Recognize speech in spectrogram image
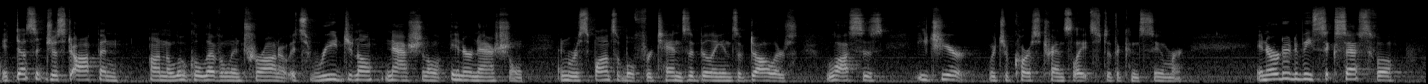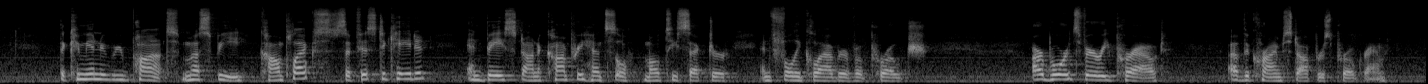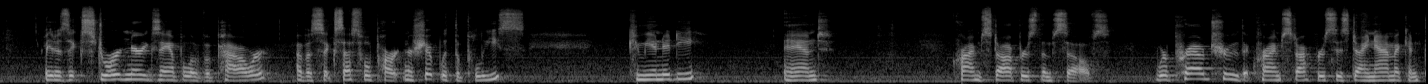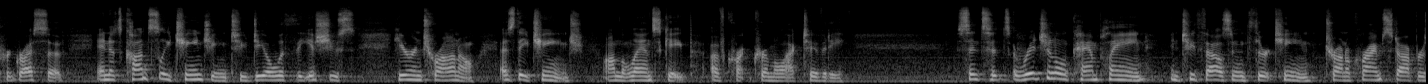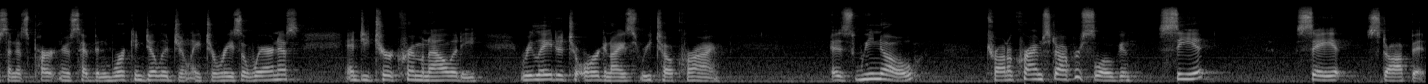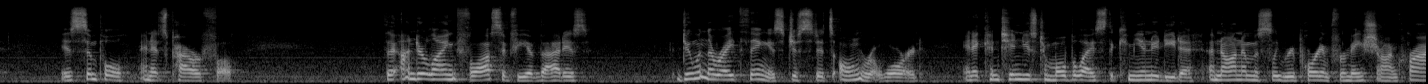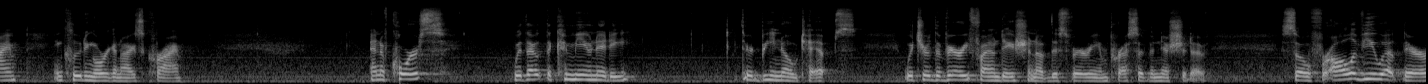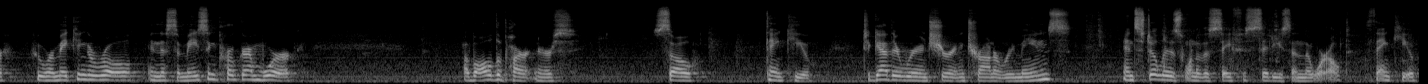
It doesn't just happen on a local level in Toronto. It's regional, national, international, and responsible for tens of billions of dollars losses each year, which of course translates to the consumer. In order to be successful, the community response must be complex, sophisticated, and based on a comprehensive, multi-sector, and fully collaborative approach. Our board's very proud of the Crime Stoppers program. It is an extraordinary example of a power of a successful partnership with the police, community, and Crime Stoppers themselves. We're proud, true, that Crime Stoppers is dynamic and progressive, and it's constantly changing to deal with the issues here in Toronto as they change on the landscape of cr criminal activity. Since its original campaign in 2013, Toronto Crime Stoppers and its partners have been working diligently to raise awareness and deter criminality related to organized retail crime. As we know, Toronto Crime Stoppers slogan, see it, say it, stop it, is simple and it's powerful. The underlying philosophy of that is doing the right thing is just its own reward, and it continues to mobilize the community to anonymously report information on crime, including organized crime. And of course, without the community, there'd be no tips, which are the very foundation of this very impressive initiative. So for all of you out there who are making a role in this amazing program work, of all the partners, so thank you. Together, we're ensuring Toronto remains and still is one of the safest cities in the world. Thank you.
